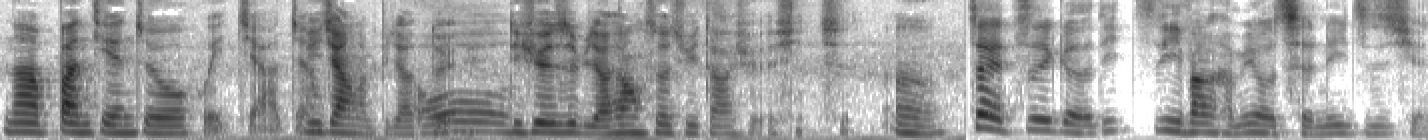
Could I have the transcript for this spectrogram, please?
那半天最后回家这样。你讲的比较对，的确是比较像社区大学的形式。嗯，在这个地地方还没有成立之前，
